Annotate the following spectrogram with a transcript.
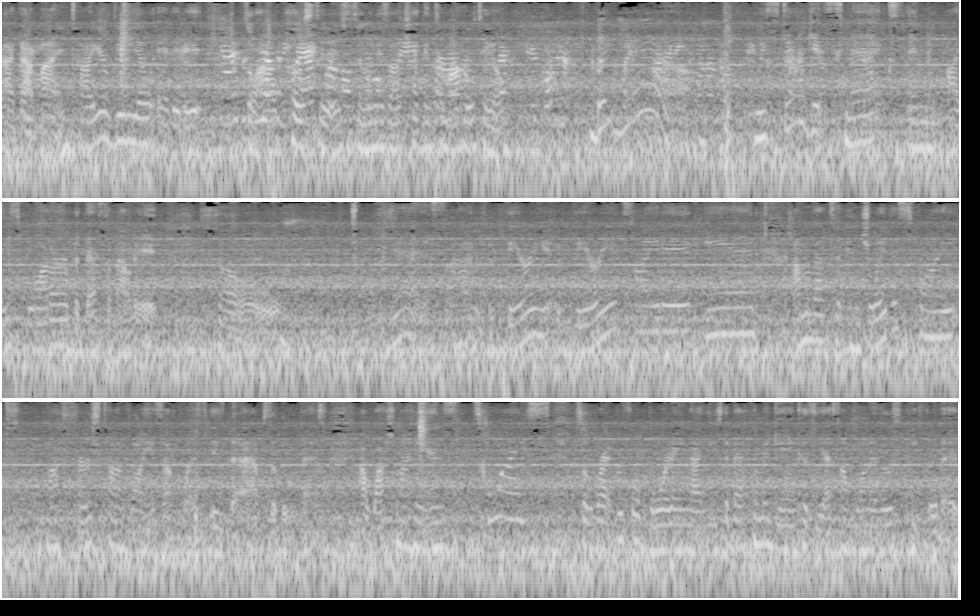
I got my entire video edited, so I'll post it as soon as I check into my hotel. But yeah, we still get snacks and ice water, but that's about it. So, yes, I'm very, very excited and I'm about to enjoy this flight. My first time flying Southwest is the absolute best. I wash my hands twice. So right before boarding, I use the bathroom again because yes, I'm one of those people that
